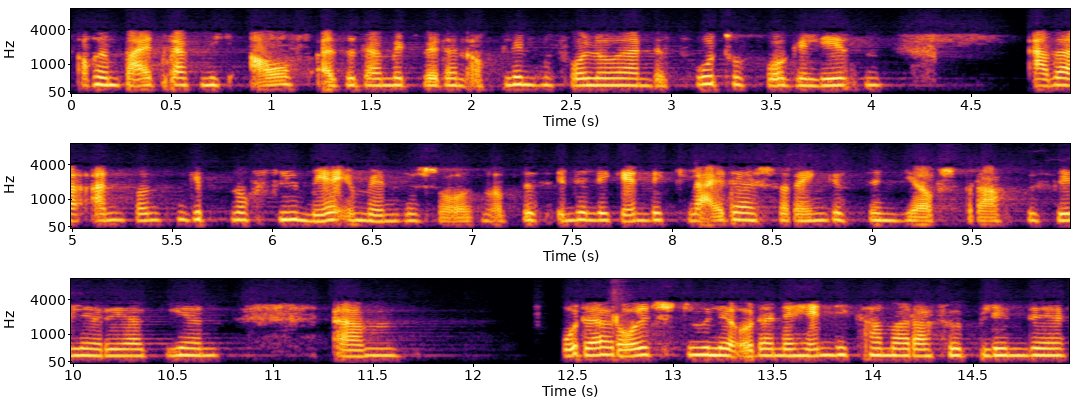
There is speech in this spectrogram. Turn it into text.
auch im Beitrag nicht auf. Also damit wird dann auch blinden Followern das Foto vorgelesen. Aber ansonsten gibt es noch viel mehr immense Chancen, ob das intelligente Kleiderschränke sind, die auf Sprachbefehle reagieren, ähm, oder Rollstühle oder eine Handykamera für Blinde.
